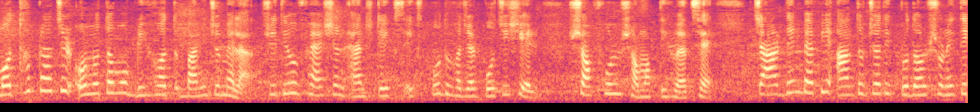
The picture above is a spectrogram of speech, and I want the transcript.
মধ্যপ্রাচ্যের অন্যতম বৃহৎ বাণিজ্য মেলা, তৃতীয় ফ্যাশন অ্যান্ড টেক্স এক্সপো দু হাজার পঁচিশের সফল সমাপ্তি হয়েছে। চার দিনব্যাপী আন্তর্জাতিক প্রদর্শনীতে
